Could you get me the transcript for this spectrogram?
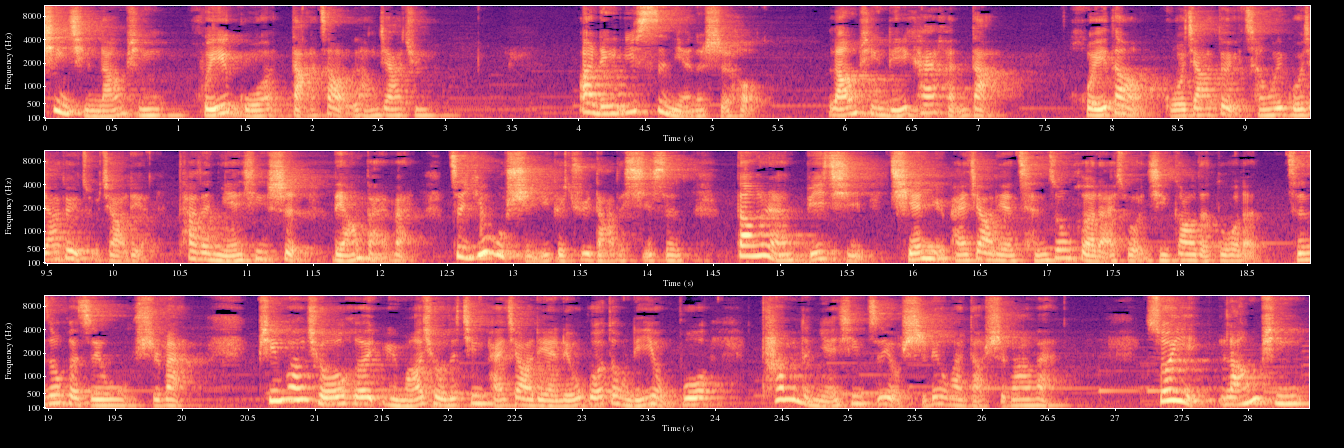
聘请郎平回国打造郎家军。二零一四年的时候，郎平离开恒大。回到国家队，成为国家队主教练，他的年薪是两百万，这又是一个巨大的牺牲。当然，比起前女排教练陈忠和来说，已经高得多了。陈忠和只有五十万，乒乓球和羽毛球的金牌教练刘国栋、李永波，他们的年薪只有十六万到十八万。所以，郎平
